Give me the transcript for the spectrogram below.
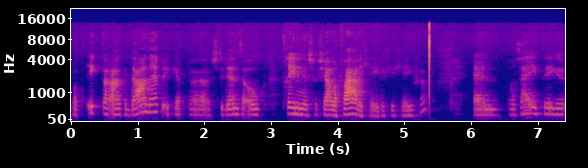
wat ik daaraan gedaan heb, ik heb studenten ook trainingen sociale vaardigheden gegeven. En dan zei ik tegen,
